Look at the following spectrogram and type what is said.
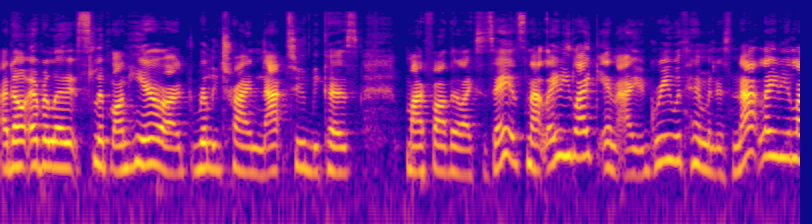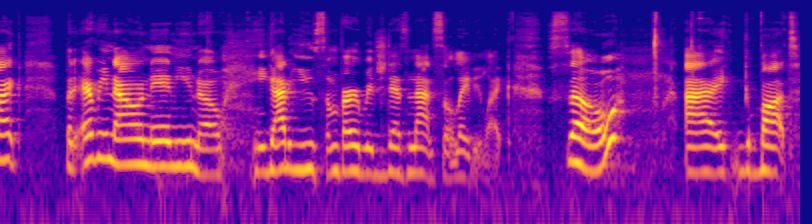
I don't ever let it slip on here or I really try not to because my father likes to say it's not ladylike and I agree with him it is not ladylike. But every now and then you know you got to use some verbiage that's not so ladylike. So I bought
